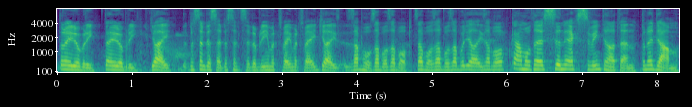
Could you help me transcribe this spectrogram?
to není dobrý, to není dobrý. Dělej, dostaň 10, dostaň 10, dobrý, mrtvej, mrtvej, dělej, zabo, zabo, zabo, zabo, zabo, zabo, dělej, zabo. Kámo, to je silný jak svin tenhle ten, to nedám,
